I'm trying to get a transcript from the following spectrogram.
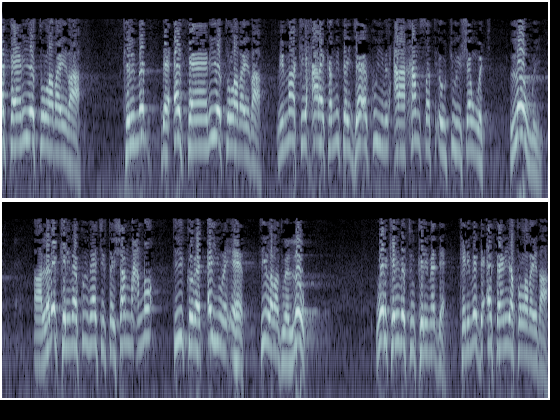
athaaniyatu labayda kelimada athaaniyatu labayda mimaa kii xaalay ka mid tahay jaa ku yimid calaa khamsati awjuhin shan wej low wey laba kelimaa ku imaan jirtay shan macno tii koobaad ayunay aheed tii labaad waa low wlkelimatu kelimada kelimada athaaniyatu labayda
